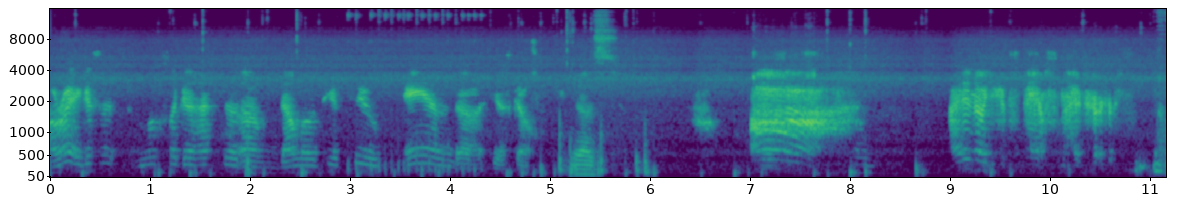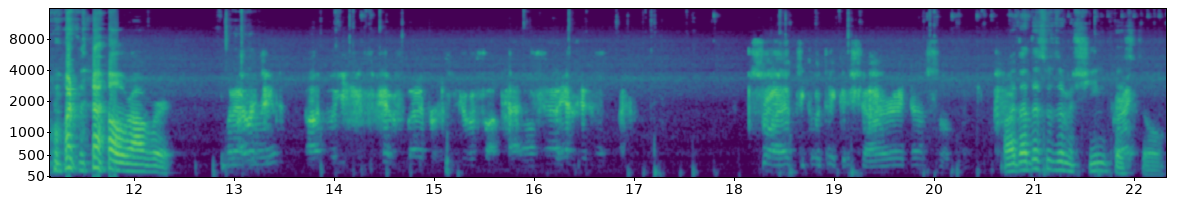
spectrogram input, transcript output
All right. I guess it looks like I have to um, download TF2 and uh, CS:GO. Yes. Ah! I didn't know you could spam snipers. what the hell, Robert? I Whatever. legit uh, you could spam snipers because I saw Pat spam his snipers. So I have to go take a shower right now. So Oh, I thought this was a machine Right. pistol.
